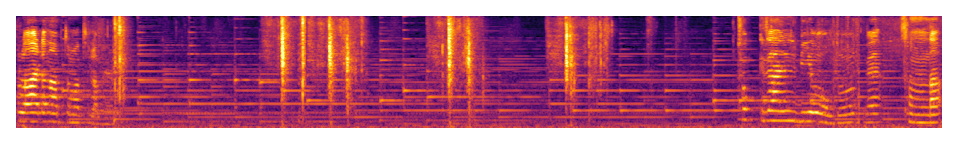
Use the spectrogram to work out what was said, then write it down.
Buralarda ne yaptığımı hatırlamıyorum. Çok güzel bir yıl oldu ve sonunda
